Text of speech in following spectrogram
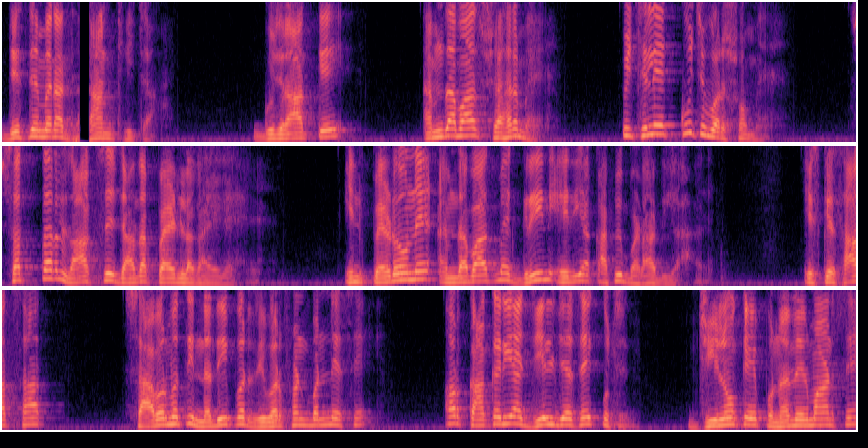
जिसने मेरा ध्यान खींचा। गुजरात के अहमदाबाद शहर में पिछले कुछ वर्षों में सत्तर लाख से ज़्यादा पेड़ लगाए गए हैं। इन पेड़ों ने अहमदाबाद में ग्रीन एरिया काफ़ी बढ़ा दिया है। इसके साथ साथ साबरमती नदी पर रिवर फ्रंट बनने से और कांकरिया झील जैसे कुछ झीलों के पुनर्निर्माण से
